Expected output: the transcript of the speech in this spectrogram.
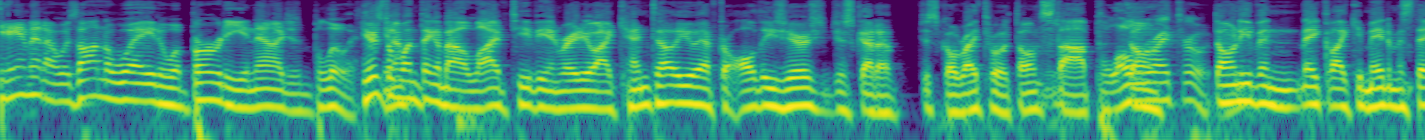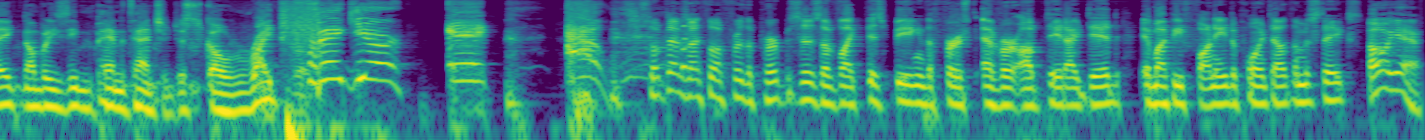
damn it! I was on the way to a birdie, and now I just blew it. Here's You the know? one thing about live TV and radio I can tell you after all these years, you just gotta just go right through it. Don't stop. blow Don't- right through it. Don't even make like you made a mistake. Nobody's even paying attention. Just go right through. it. Figure it out. Sometimes I thought for the purposes of like this being the first ever update I did, it might be funny to point out the mistakes. Oh yeah,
